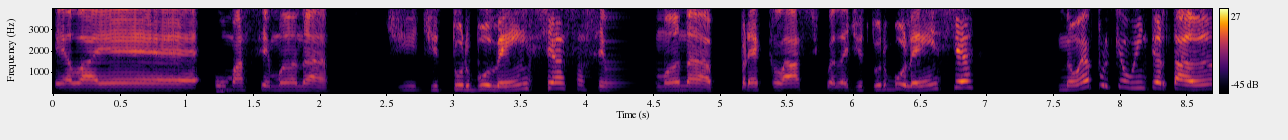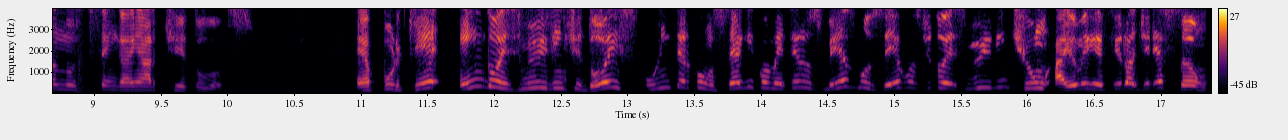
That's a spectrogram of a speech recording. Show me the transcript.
ela é uma semana de, de turbulência, essa semana pré-clássico ela é de turbulência, não é porque o Inter está anos sem ganhar títulos. É porque em 2022 o Inter consegue cometer os mesmos erros de 2021. Aí eu me refiro à direção.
